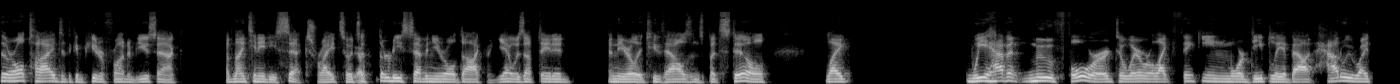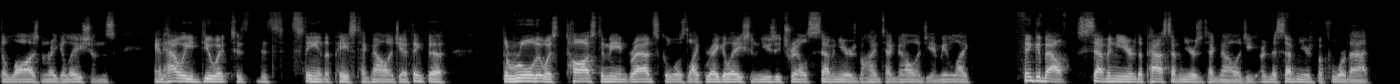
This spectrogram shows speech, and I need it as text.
they're all tied to the computer fraud and abuse act of 1986 right so it's yeah. a 37 year old document yeah it was updated in the early 2000s but still like we haven't moved forward to where we're like thinking more deeply about how do we write the laws and regulations and how we do it to, to stay in the pace technology. I think the the rule that was tossed to me in grad school was like regulation usually trails seven years behind technology. I mean, like think about seven year the past seven years of technology or the seven years before that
